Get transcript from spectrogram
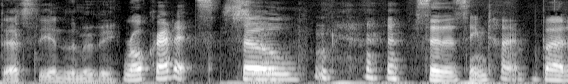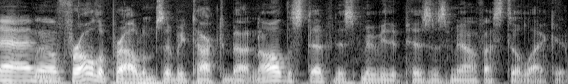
That's the end of the movie. roll credits. So, said at the same time. But um, Well, for all the problems that we talked about and all the stuff in this movie that pisses me off, I still like it.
